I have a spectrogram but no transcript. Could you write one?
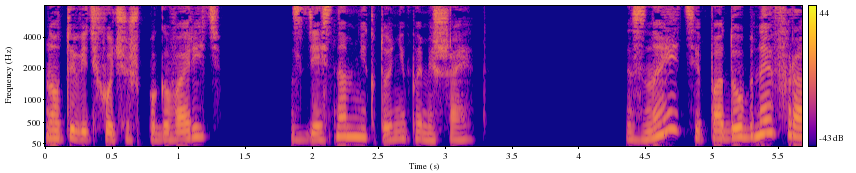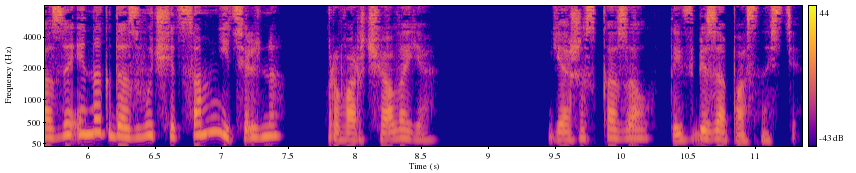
Но ты ведь хочешь поговорить? Здесь нам никто не помешает. Знаете, подобная фраза иногда звучит сомнительно, проворчала я. Я же сказал, ты в безопасности.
